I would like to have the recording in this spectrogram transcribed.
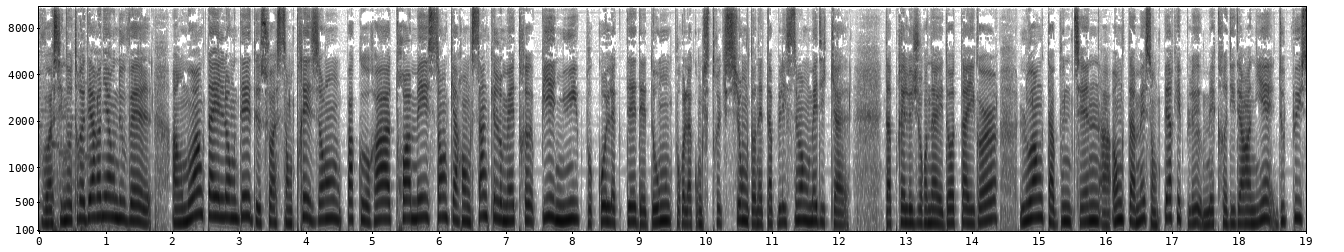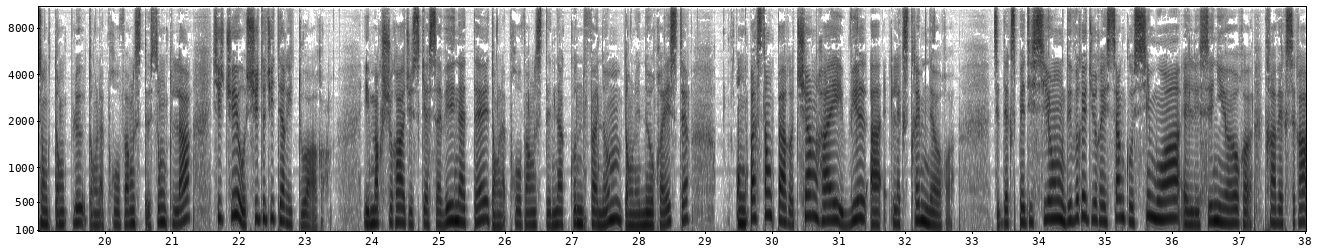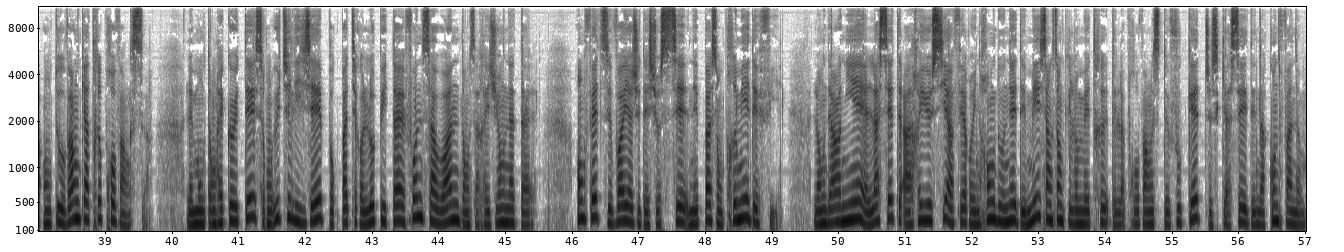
Voici notre dernière nouvelle. Un moine thaïlandais de 73 ans parcourra 3145 km pieds nus pour collecter des dons pour la construction d'un établissement médical. D'après le journal Dot Tiger, Luang Tabunchen a entamé son périple mercredi dernier depuis son temple dans la province de Songkhla, située au sud du territoire. Il marchera jusqu'à sa ville natale dans la province de Nakhon Phanom, dans le nord-est, en passant par Chiang Rai, ville à l'extrême nord. Cette expédition devrait durer cinq ou six mois et le seigneur traversera en tout 24 provinces. Les montants récoltés seront utilisés pour bâtir l'hôpital Phonsawan dans sa région natale. En fait, ce voyage des chaussées n'est pas son premier défi. L'an dernier, l'Asset a réussi à faire une randonnée de 1500 km de la province de Phuket jusqu'à celle de Nakhon Phanom.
